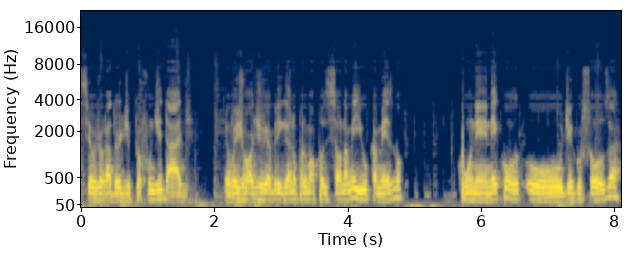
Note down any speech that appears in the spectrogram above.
ser o jogador de profundidade. Eu vejo o Valdívia brigando por uma posição na meiuca mesmo, com o Nenê, com o Diego Souza,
